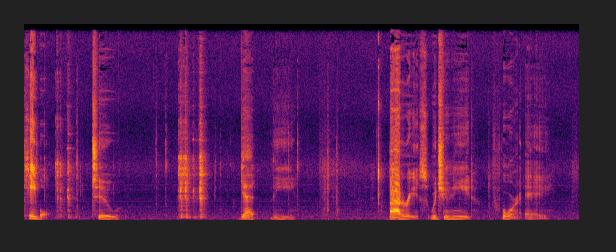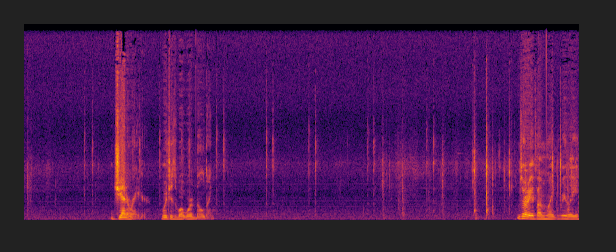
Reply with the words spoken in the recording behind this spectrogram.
cable to get the batteries which you need for a generator, which is what we're building. I'm sorry if I'm like really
